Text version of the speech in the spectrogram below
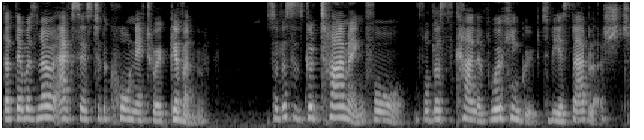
that there was no access to the core network given. So this is good timing for for this kind of working group to be established.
